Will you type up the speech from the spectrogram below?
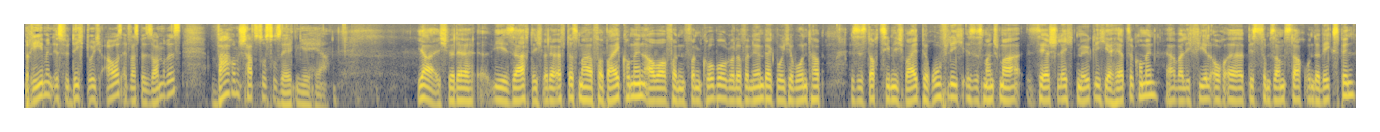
Bremen ist für dich durchaus etwas Besonderes. Warum schaffst du es so selten hierher? Ja, ich würde, wie gesagt, ich würde öfters mal vorbeikommen, aber von, von Coburg oder von Nürnberg, wo ich gewohnt habe, ist es doch ziemlich weit. Beruflich ist es manchmal sehr schlecht möglich, hierher zu kommen, ja, weil ich viel auch äh, bis zum Samstag unterwegs bin,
